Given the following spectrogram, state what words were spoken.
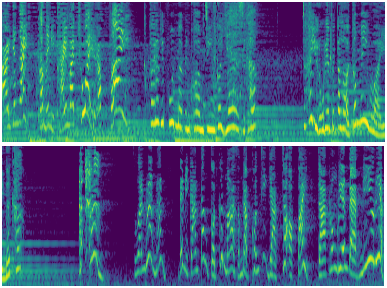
ตายยังไง ก็ไม่มีใครมาช่วยหรอกเฟ้ย ถ้าเรื่องที่พูดมาเป็นความจริงก็แย่สิคะ จะให้อยู่โรงเรียนไปตลอดก็ไม่ไหวนะคะ ส่วนเรื่องนั้นได้มีการตั้งกฎขึ้นมาสำหรับคนที่อยากจะออกไป จากโรงเรียนแบบนี้เรียบ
